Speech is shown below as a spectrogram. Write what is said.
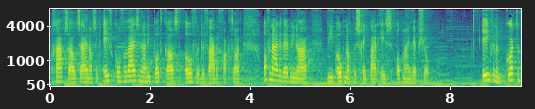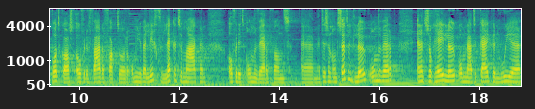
gaaf zou het zijn als ik even kon verwijzen naar die podcast over de vaderfactor. Of naar de webinar die ook nog beschikbaar is op mijn webshop. Even een korte podcast over de vaderfactoren om je wellicht lekker te maken over dit onderwerp. Want um, het is een ontzettend leuk onderwerp. En het is ook heel leuk om naar te kijken hoe je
